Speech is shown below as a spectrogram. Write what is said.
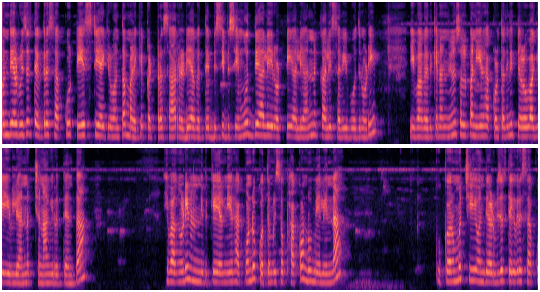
ಒಂದೆರಡು ವಿಸಿಲ್ ತೆಗೆದ್ರೆ ಸಾಕು ಟೇಸ್ಟಿಯಾಗಿರುವಂಥ ಮೊಳಕೆ ಕಟ್ಟರ ಸಾರು ರೆಡಿ ಆಗುತ್ತೆ. ಬಿಸಿ ಬಿಸಿ ಮುದ್ದೆ ಅಲ್ಲಿ ರೊಟ್ಟಿ ಅಲ್ಲಿ ಅನ್ನಕ್ಕಾಲಿ ಸವಿಬೋದು ನೋಡಿ. ಇವಾಗ ಅದಕ್ಕೆ ನಾನು ಇನ್ನೂ ಸ್ವಲ್ಪ ನೀರು ಹಾಕ್ಕೊಳ್ತಾ ಇದ್ದೀನಿ ತೆಳುವಾಗಿ ಇರಲಿ, ಅನ್ನಕ್ಕೆ ಚೆನ್ನಾಗಿರುತ್ತೆ ಅಂತ. ಇವಾಗ ನೋಡಿ, ನಾನು ಇದಕ್ಕೆ ನೀರು ಹಾಕ್ಕೊಂಡು ಕೊತ್ತಂಬರಿ ಸೊಪ್ಪು ಹಾಕ್ಕೊಂಡು ಮೇಲಿಂದ ಕುಕ್ಕರ್ ಮುಚ್ಚಿ ಒಂದೆರಡು ವಿಸಿಲ್ ತೆಗೆದ್ರೆ ಸಾಕು.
